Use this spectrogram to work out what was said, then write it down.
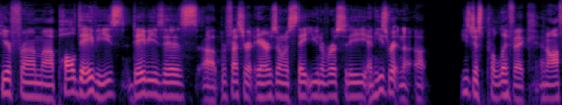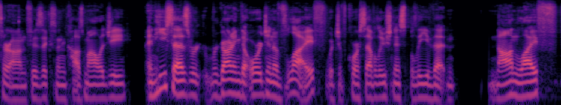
here from uh, Paul Davies. Davies is a professor at Arizona State University, and he's written, a, he's just prolific, an author on physics and cosmology. And he says re- regarding the origin of life, which of course evolutionists believe that non-life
